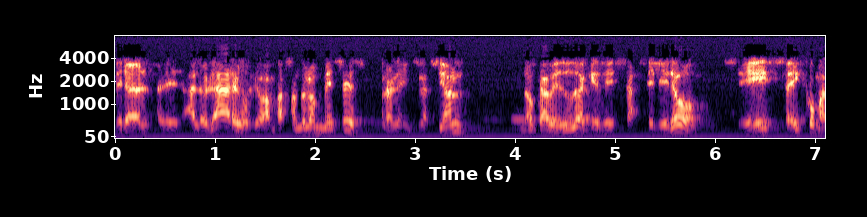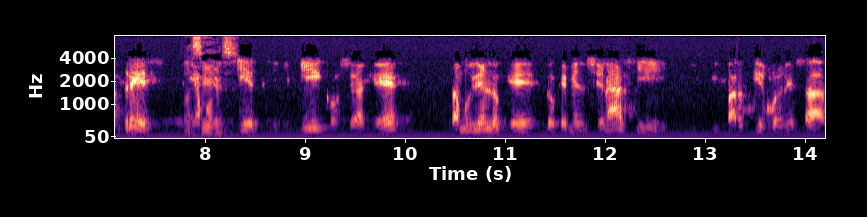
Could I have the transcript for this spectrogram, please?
pero eh, a, lo largo que van pasando los meses, bueno, la inflación no cabe duda que desaceleró, ¿sí? 6,3 Así es. y pico, o sea que está muy bien lo que lo que mencionás y, partirlo en esas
